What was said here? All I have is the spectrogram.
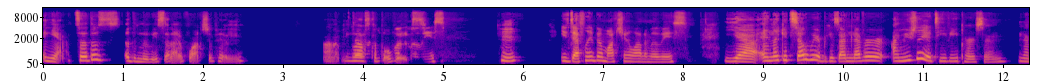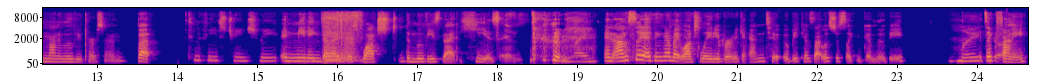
and yeah, so those are the movies that I've watched of him um the last couple of weeks. movies. Hmm? You've definitely been watching a lot of movies. Yeah, and like it's so weird because I'm never I'm usually a TV person and I'm not a movie person. But Timothee's changed me, in meaning that I just watched the movies that he is in. Like, and honestly, I think I might watch Lady Bird again too because that was just like a good movie. It's like funny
